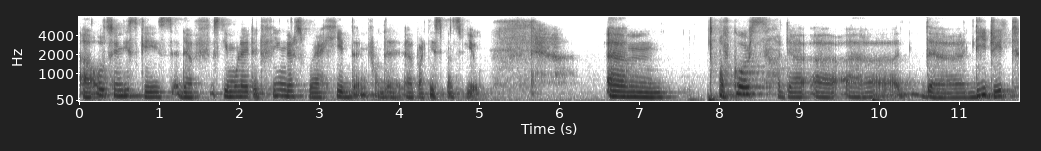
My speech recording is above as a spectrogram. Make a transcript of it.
also, in this case, the stimulated fingers were hidden from the participants' view. Um, of course, the, uh, uh, the digit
